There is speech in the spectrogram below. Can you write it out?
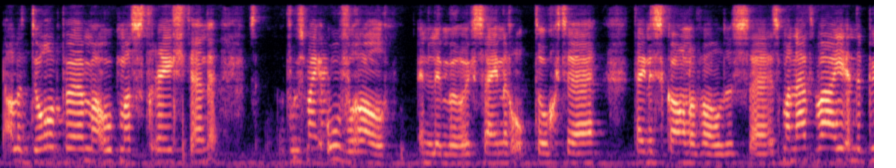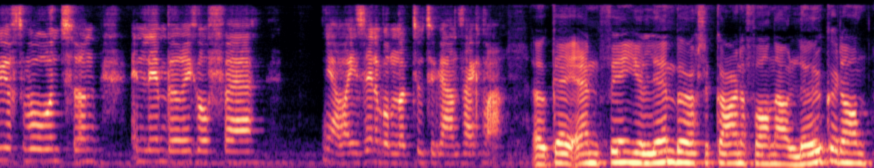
alle dorpen, maar ook Maastricht. En volgens mij overal in Limburg zijn er optochten tijdens carnaval. Dus het is maar net waar je in de buurt woont, in Limburg of ja, waar je zin hebt om naartoe te gaan, zeg maar. Oké, en vind je Limburgse carnaval nou leuker dan,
